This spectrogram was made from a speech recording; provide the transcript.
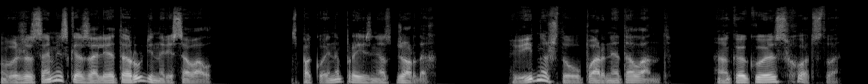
Вы же сами сказали, это Руди нарисовал. Спокойно произнес Джордах. Видно, что у парня талант. А какое сходство.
